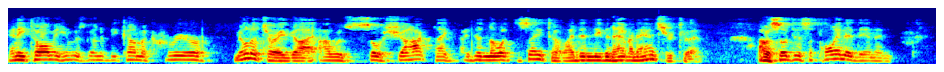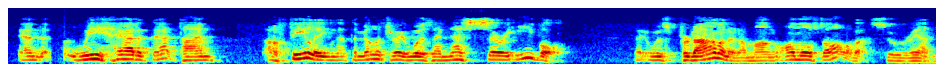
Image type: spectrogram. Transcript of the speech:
And he told me he was going to become a career military guy. I was so shocked, I, I didn't know what to say to him. I didn't even have an answer to him. I was so disappointed in him. And we had at that time a feeling that the military was a necessary evil. It was predominant among almost all of us who were in.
